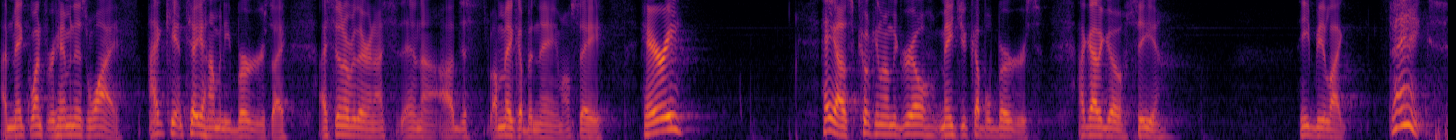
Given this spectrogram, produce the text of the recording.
I'd make one for him and his wife. I can't tell you how many burgers I, I sent over there, and, I, and I'll just I'll make up a name. I'll say, Harry, hey, I was cooking on the grill, made you a couple burgers. I got to go. See you. He'd be like, thanks,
